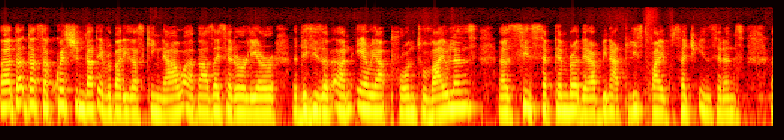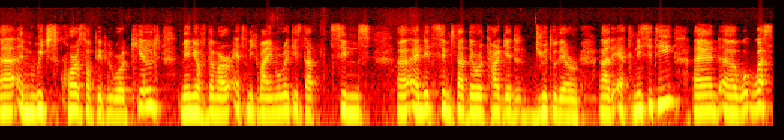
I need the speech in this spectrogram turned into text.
Uh, that, that's a question that everybody's asking now. Uh, as I said earlier, this is a, an area prone to violence. Uh, since September, there have been at least five such incidents uh, in which scores of people were killed. Many of them are ethnic minorities. That seems, uh, and it seems that they were targeted due to their the ethnicity. And what's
